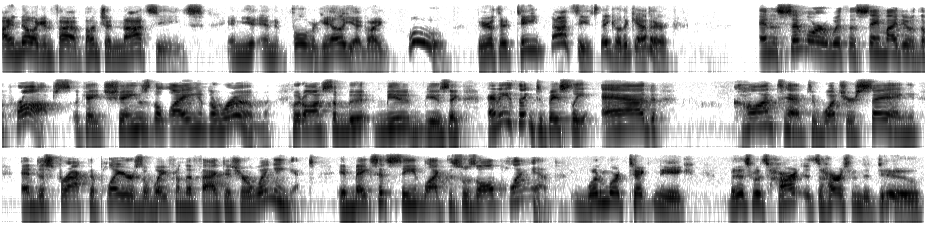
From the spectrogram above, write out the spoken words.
I know I can find a bunch of Nazis in in full regalia going, "Ooh, Bureau 13 Nazis. They go together." And it's similar with the same idea with the props. Okay, change the lighting in the room, put on some mu- mu- music, anything to basically add content to what you're saying and distract the players away from the fact that you're winging it. It makes it seem like this was all planned. One more technique, but this one's hard. It's the hardest one to do,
